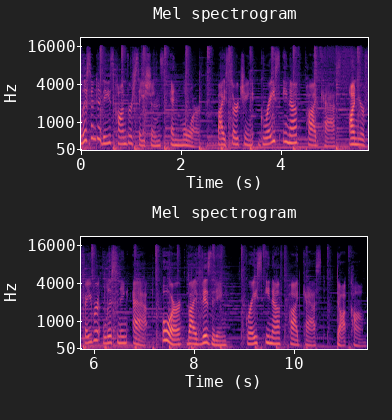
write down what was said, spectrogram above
Listen to these conversations and more by searching Grace Enough Podcast on your favorite listening app or by visiting graceenoughpodcast.com.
